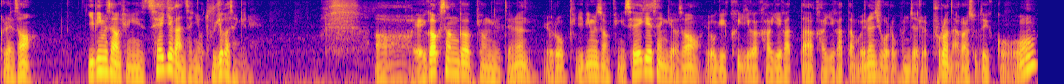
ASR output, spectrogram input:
그래서 이림삼각형이 세 개가 안 생기고 두 개가 생기네. 어, 애각삼각형일 때는 이렇게 이림삼각형이 세 개 생겨서 여기 크기가 각이 같다, 각이 같다 뭐 이런 식으로 문제를 풀어 나갈 수도 있고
